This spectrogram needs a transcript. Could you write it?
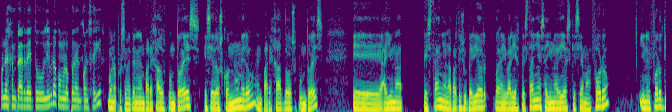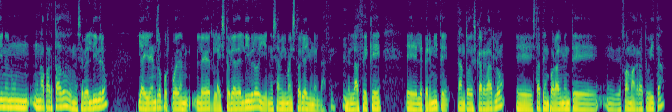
un ejemplar de tu libro, ¿cómo lo pueden conseguir? Bueno, pues se meten en emparejados.es, S2 con número, emparejados.es. Eh, hay una pestaña en la parte superior, bueno, hay varias pestañas, hay una de ellas que se llama foro, y en el foro tienen un, apartado donde se ve el libro, y ahí dentro pues pueden leer la historia del libro y en esa misma historia hay un enlace, un enlace que eh, le permite tanto descargarlo, eh, está temporalmente de forma gratuita,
